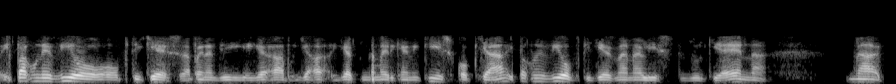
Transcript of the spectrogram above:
Υπάρχουν δύο οπτικές απέναντι για, για, για, την Αμερικανική σκοπιά. Υπάρχουν δύο οπτικές να αναλύσεις την Τουρκία. Ένα, να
